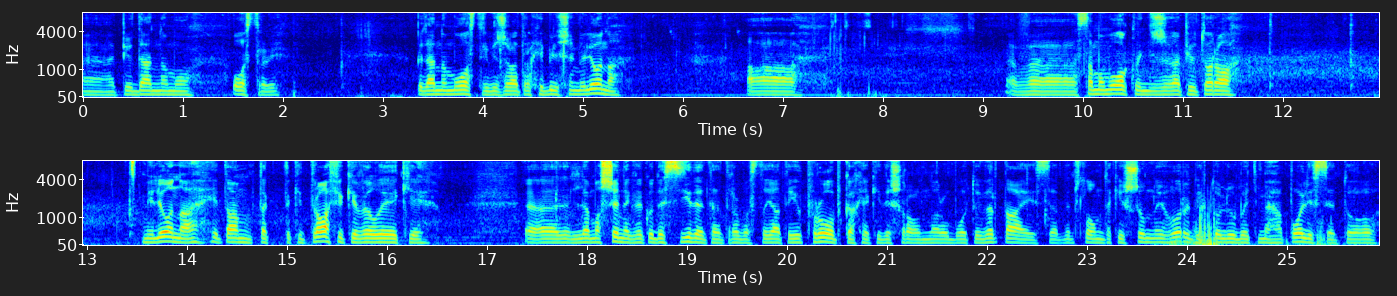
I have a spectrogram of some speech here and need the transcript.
е, південному острові. В південному острові живе трохи більше мільйона, а в самому Окленді живе півтора мільйона, і там так, такі трафіки великі. Е, Для машин, як ви кудись їдете, треба стояти і в пробках, як ідеш рано на роботу, вертаєшся. Одним словом, такий шумний город, і хто любить мегаполіси, то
